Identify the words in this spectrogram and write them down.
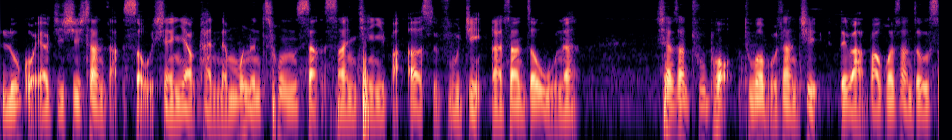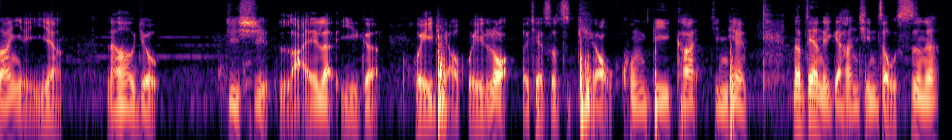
如果要继续上涨，首先要看能不能冲上三千一百二十附近。那上周五呢？向上突破，突破不上去，对吧？包括上周三也一样，然后就继续来了一个回调回落，而且说是跳空低开。今天那这样的一个行情走势呢，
